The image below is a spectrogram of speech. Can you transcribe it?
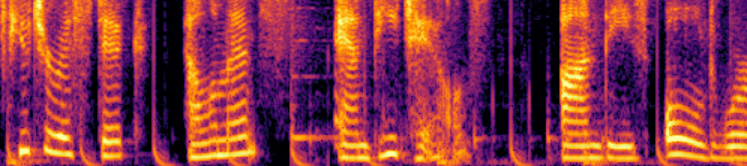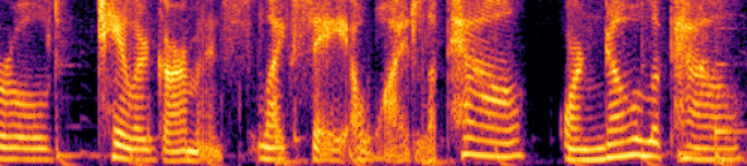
futuristic elements and details on these old world tailored garments, like, say, a wide lapel or no lapel,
